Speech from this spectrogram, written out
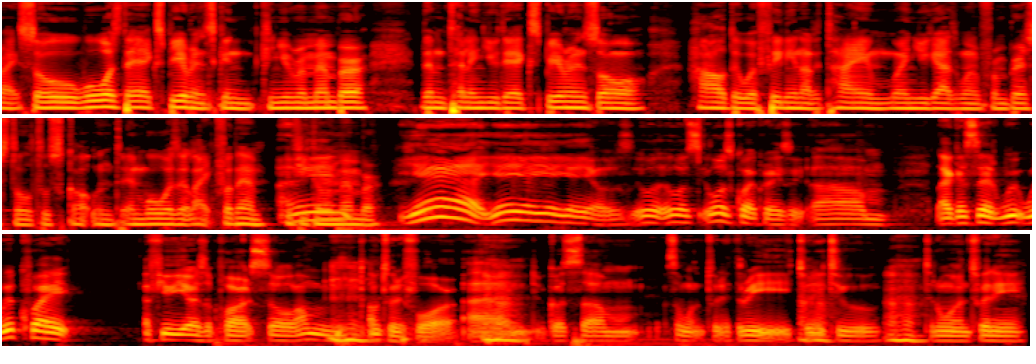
right? So what was their experience? Can can you remember them telling you their experience or how they were feeling at the time when you guys went from Bristol to Scotland, and what was it like for them, I if you can remember? Yeah, yeah, yeah, yeah, yeah, yeah. It was, it was, it was, it was quite crazy. Um, like I said, we, we're quite a few years apart. So I'm, Mhm. I'm 24, and you've got some, someone 23, 22, Uh-huh. 21, 20,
